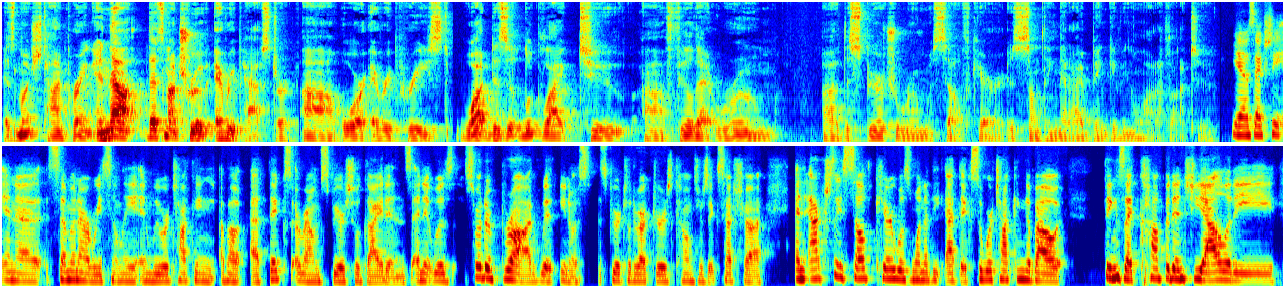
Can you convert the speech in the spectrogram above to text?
as much time praying. And now that's not true of every pastor uh, or every priest. What does it look like to uh, fill that room uh, the spiritual room with self care is something that I've been giving a lot of thought to. Yeah, I was actually in a seminar recently, and we were talking about ethics around spiritual guidance, and it was sort of broad with you know spiritual directors, counselors, etc. And actually, self care was one of the ethics. So we're talking about things like confidentiality,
